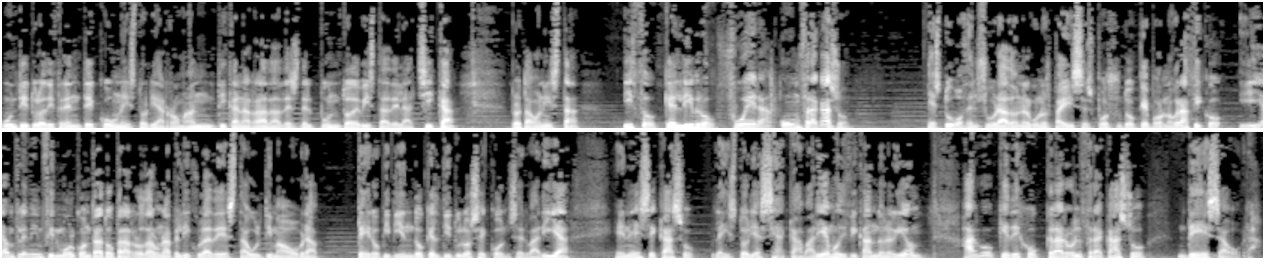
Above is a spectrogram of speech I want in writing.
un título diferente con una historia romántica narrada desde el punto de vista de la chica protagonista, hizo que el libro fuera un fracaso. Estuvo censurado en algunos países por su toque pornográfico y Ian Fleming firmó el contrato para rodar una película de esta última obra, pero pidiendo que el título se conservaría. En ese caso, la historia se acabaría modificando en el guion, algo que dejó claro el fracaso de esa obra.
